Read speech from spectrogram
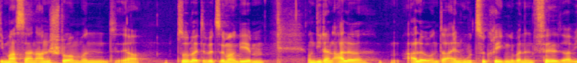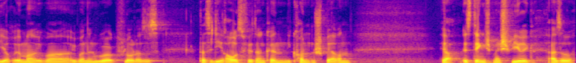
die Masse an Ansturm und ja, so Leute wird es immer geben. Und die dann alle, alle unter einen Hut zu kriegen über einen Filter, wie auch immer, über, über einen Workflow, dass, es, dass sie die rausfiltern können, die Konten sperren, ja, ist, denke ich mal, schwierig. Also,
